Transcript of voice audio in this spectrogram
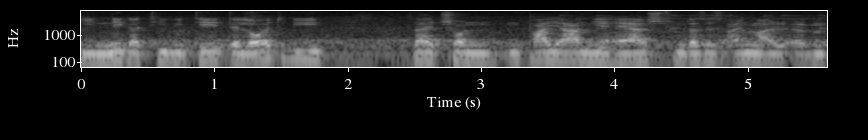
Die Negativität der Leute, die seit schon ein paar Jahren hier herrscht, und das ist einmal ähm,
